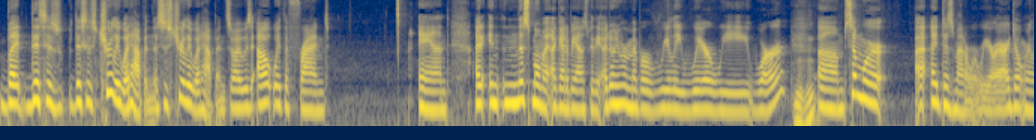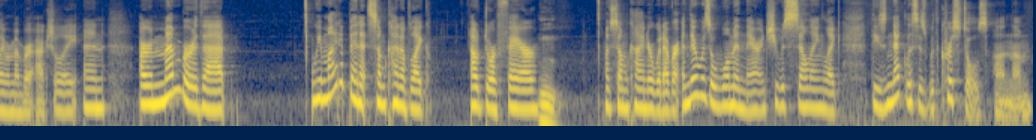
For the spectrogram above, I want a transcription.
but this is this is truly what happened. This is truly what happened. So I was out with a friend and I, in, in this moment, I got to be honest with you, I don't even remember really where we were. Um, somewhere, I, it doesn't matter where we are. I don't really remember actually. And I remember that we might have been at some kind of like outdoor fair of some kind or whatever. And there was a woman there and she was selling like these necklaces with crystals on them.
